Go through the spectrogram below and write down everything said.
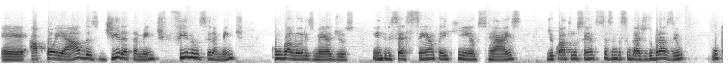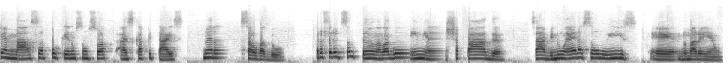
é, apoiadas diretamente, financeiramente, com valores médios entre 60 e 500 reais, de 460 cidades do Brasil, o que é massa porque não são só as capitais. Não era Salvador, era Feira de Santana, Lagoinha, Chapada, sabe? Não era São Luís é, no Maranhão,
